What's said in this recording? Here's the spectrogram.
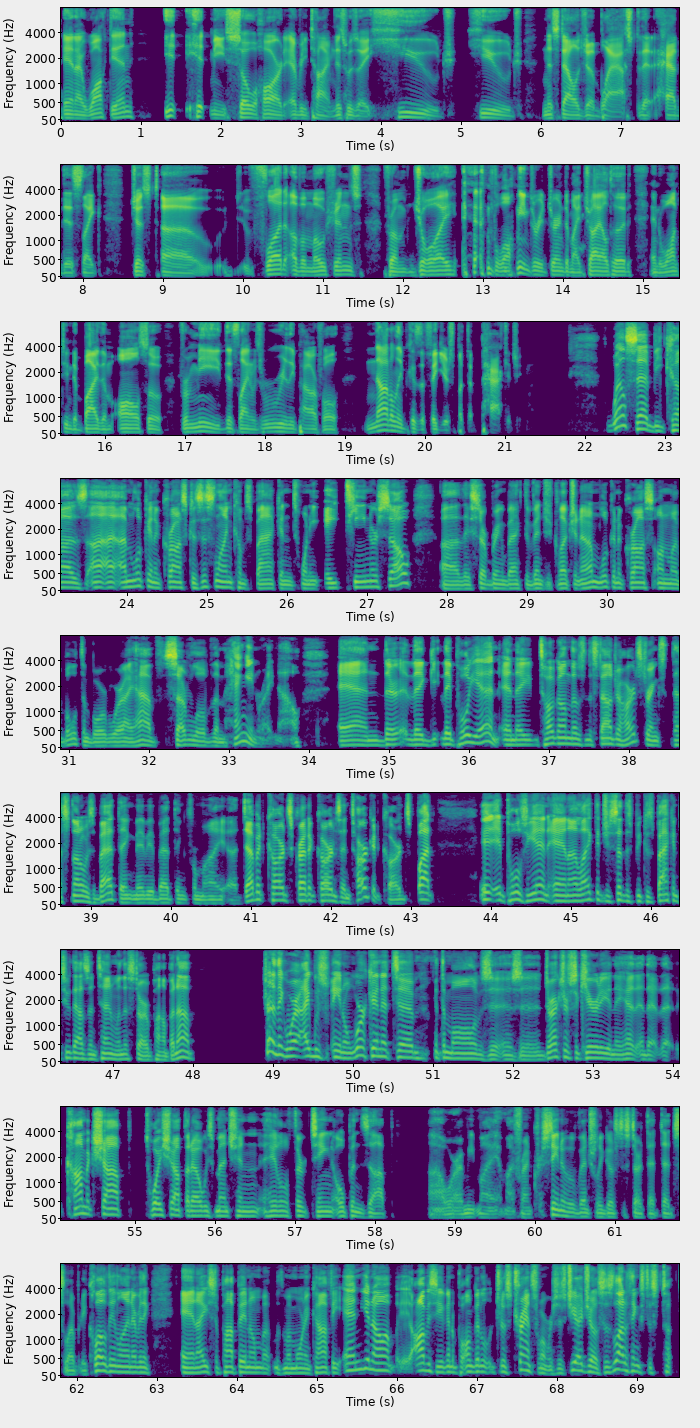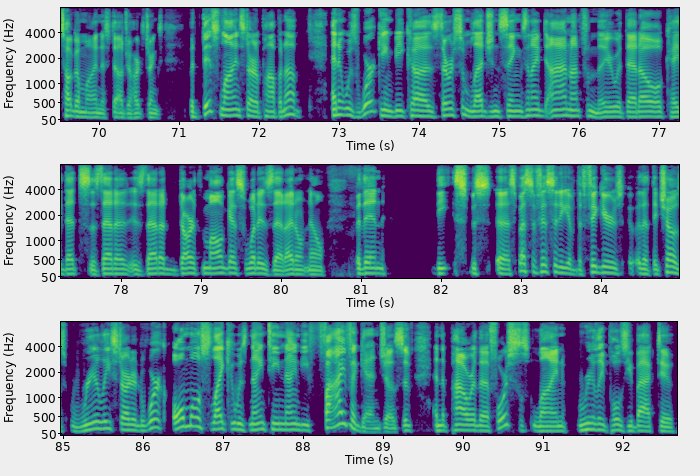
and I walked in, it hit me so hard every time. This was a huge, huge nostalgia blast that had this like just uh flood of emotions from joy and longing to return to my childhood and wanting to buy them all. So for me, this line was really powerful, not only because of the figures, but the packaging. Well said, because I, am looking across because this line comes back in 2018 or so. Uh, they start bringing back the vintage collection, and I'm looking across on my bulletin board where I have several of them hanging right now, and they they they pull you in and they tug on those nostalgia heartstrings. That's not always a bad thing. Maybe a bad thing for my uh, debit cards, credit cards, and Target cards, but it, it pulls you in. And I like that you said this because back in 2010 when this started pumping up trying to think where I was, you know, working at uh, at the mall. It was a, as a director of security, and they had that, that comic shop, toy shop that I always mention. Halo 13 opens up, uh, where I meet my my friend Christina, who eventually goes to start that dead celebrity clothing line, everything. And I used to pop in my, with my morning coffee, and you know, obviously, you're gonna I'm gonna just Transformers, there's GI Joes, there's a lot of things to t- tug on my nostalgia heartstrings. But this line started popping up, and it was working because there were some legend things, and I I'm not familiar with that. Oh, okay, that's is that a is that a Darth Malgus? What is that? I don't know. But then the spe- uh, specificity of the figures that they chose really started to work almost like it was 1995 again, Joseph. And the power of the Force line really pulls you back to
